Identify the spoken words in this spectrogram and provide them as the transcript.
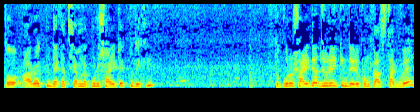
তো আরও একটু দেখাচ্ছি আমরা পুরো শাড়িটা একটু দেখি। তো পুরো শাড়িটা জুড়েই কিন্তু এরকম কাজ থাকবে।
